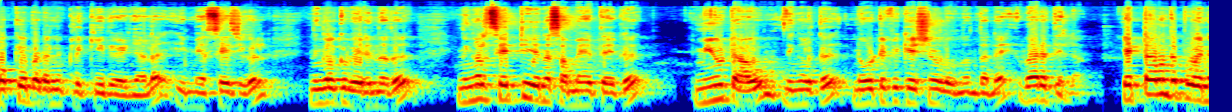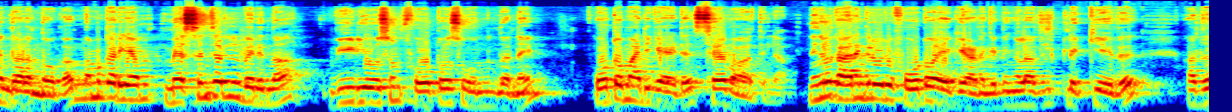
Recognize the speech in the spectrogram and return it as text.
ഓക്കെ ബട്ടണിൽ ക്ലിക്ക് ചെയ്ത് കഴിഞ്ഞാൽ ഈ മെസ്സേജുകൾ നിങ്ങൾക്ക് വരുന്നത്. നിങ്ങൾ സെറ്റ് ചെയ്യുന്ന സമയത്തേക്ക് മ്യൂട്ട് ആവും നിങ്ങൾക്ക് നോട്ടിഫിക്കേഷനുകളൊന്നും തന്നെ വരത്തില്ല. എട്ടാമത്തെ പോയിന്റ് എന്താണെന്ന് നോക്കാം. നമുക്കറിയാം മെസ്സഞ്ചറിൽ വരുന്ന വീഡിയോസും ഫോട്ടോസും ഒന്നും തന്നെ ഓട്ടോമാറ്റിക് ആയിട്ട് സേവ് ആകത്തില്ല. നിങ്ങൾക്ക് ആരെങ്കിലും ഒരു ഫോട്ടോ അയക്കുകയാണെങ്കിൽ നിങ്ങൾ അതിൽ ക്ലിക്ക് ചെയ്ത് അത്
